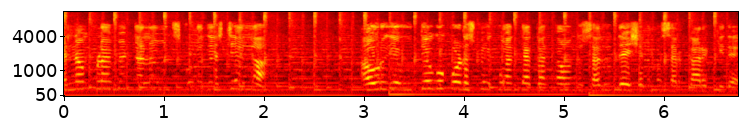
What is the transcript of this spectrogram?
ಅನ್ಎಂಪ್ಲಾಯ್ಮೆಂಟ್ ಅಲವೆನ್ಸ್ ಕೊಡೋದಷ್ಟೇ ಅಲ್ಲ ಅವರಿಗೆ ಉದ್ಯೋಗ ಕೊಡಿಸ್ಬೇಕು ಅಂತಕ್ಕಂತ ಒಂದು ಸದುದ್ದೇಶ ನಮ್ಮ ಸರ್ಕಾರಕ್ಕಿದೆ.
